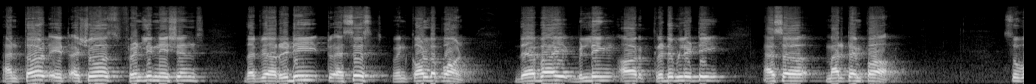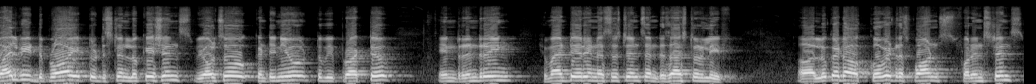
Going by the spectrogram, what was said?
And third, it assures friendly nations that we are ready to assist when called upon thereby building our credibility as a maritime power. So while we deploy to distant locations, we also continue to be proactive in rendering humanitarian assistance and disaster relief. Uh, look at our COVID response, for instance.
